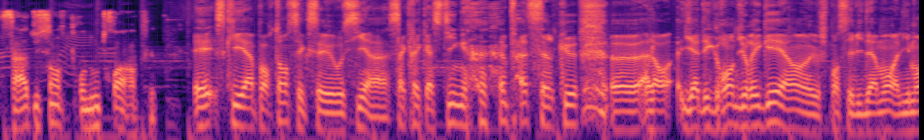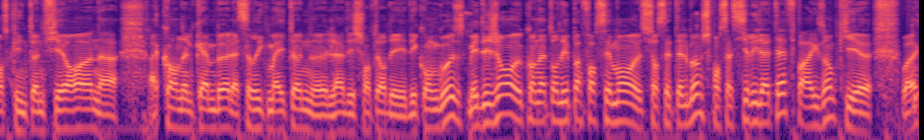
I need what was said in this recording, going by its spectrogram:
ça a du sens pour nous trois, en fait. Et ce qui est important, c'est que c'est aussi un sacré casting, parce que euh, alors il y a des grands du reggae. Hein, je pense évidemment à l'immense Clinton Fieron, à, à Cornel Campbell, à Cedric Myton, euh, l'un des chanteurs des, des Congos, mais des gens euh, qu'on n'attendait pas forcément euh, sur cet album. Je pense à Cyril Atef, par exemple, qui euh, voilà,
